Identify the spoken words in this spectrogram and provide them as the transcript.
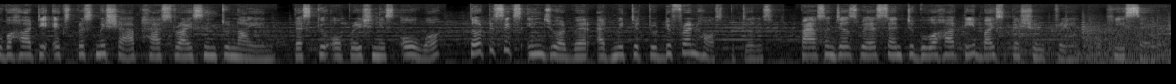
Guwahati Express mishap has risen to 9. Rescue operation is over. 36 injured were admitted to different hospitals. Passengers were sent to Guwahati by special train, he said.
